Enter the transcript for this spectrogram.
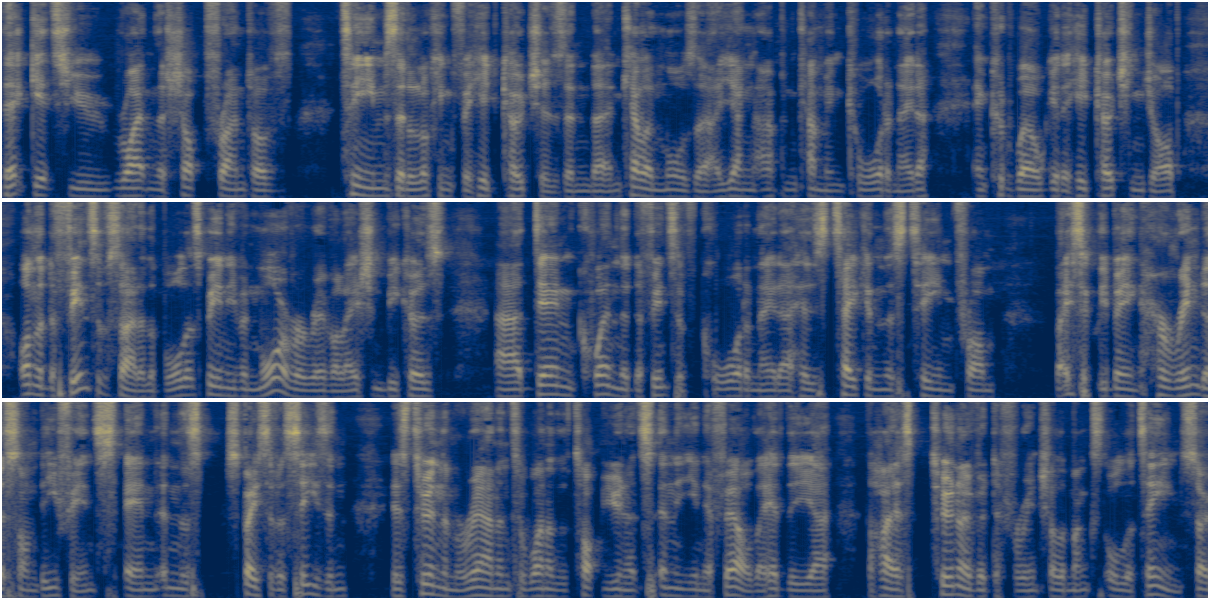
that gets you right in the shop front of teams that are looking for head coaches, and uh, and Kellen Moore's a young up and coming coordinator and could well get a head coaching job. On the defensive side of the ball, it's been even more of a revelation because uh, Dan Quinn, the defensive coordinator, has taken this team from basically being horrendous on defense and in the space of a season has turned them around into one of the top units in the NFL. They had the uh, the highest turnover differential amongst all the teams. So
